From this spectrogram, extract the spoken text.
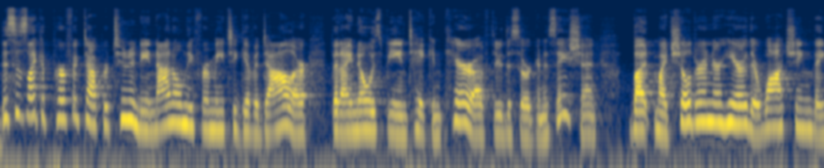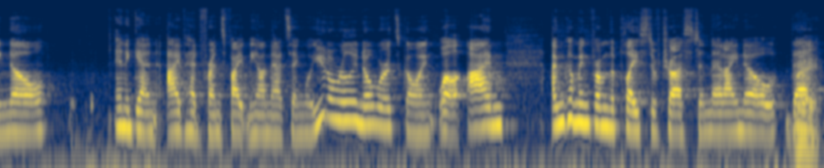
This is like a perfect opportunity not only for me to give a dollar that I know is being taken care of through this organization but my children are here they're watching they know and again, I've had friends fight me on that, saying, "Well, you don't really know where it's going." Well, I'm I'm coming from the place of trust, and that I know that Right.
